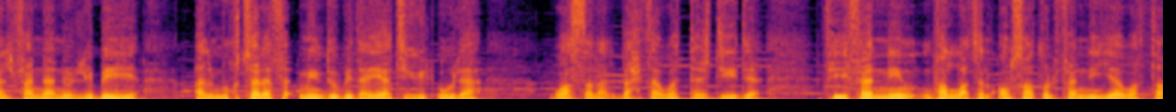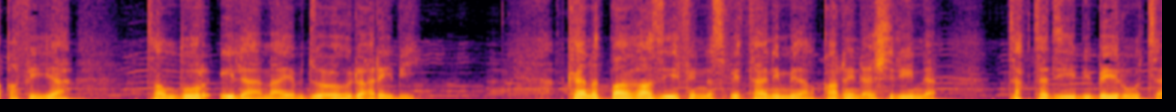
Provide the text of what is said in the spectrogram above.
الفنان الليبي المختلف منذ بداياته الأولى واصل البحث والتجديد في فن ظلت الأوساط الفنية والثقافية تنظر إلى ما يبدعه العريبي. كانت بنغازي في النصف الثاني من القرن العشرين تقتدي ببيروت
